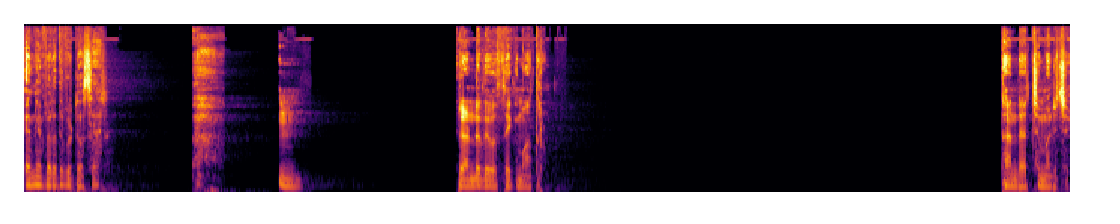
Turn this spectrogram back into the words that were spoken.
എന്നെ വെറുതെ വിട്ടോ സാർ ഉം. രണ്ട് ദിവസത്തേക്ക് മാത്രം തന്റെ അച്ഛൻ മരിച്ചു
